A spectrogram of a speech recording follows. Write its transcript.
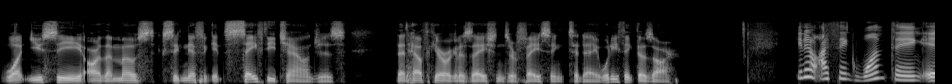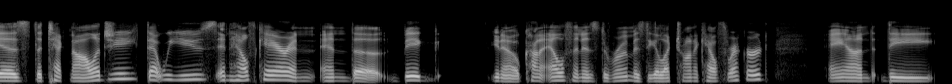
what you see are the most significant safety challenges that healthcare organizations are facing today. What do you think those are? You know, I think one thing is the technology that we use in healthcare, and and the big, you know, kind of elephant is the room is the electronic health record, and the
